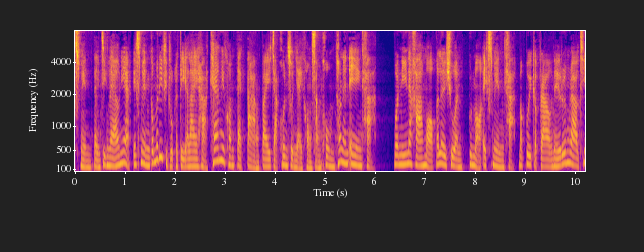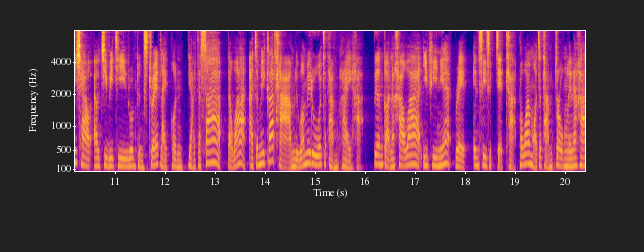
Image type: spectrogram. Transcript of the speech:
X-Men แต่จริงๆแล้วเนี่ย X-Men ก็ไม่ได้ผิดปกติอะไรค่ะ แค่มีความแตกต่างไปจากคนส่วนใหญ่ของสังคมเท่านั้นเองค่ะ วันนี้นะคะ หมอก็เลยชวนคุณหมอ X-Men ค่ะ มาคุยกับเราในเรื่องราวที่ชาว LGBT รวมถึง straight หลายคน อยากจะทราบ แต่ว่าอาจจะไม่กล้าถามหรือว่าไม่รู้ว่าจะถามใครค่ะ ตือนก่อนนะคะว่า EP เนี้ยเรท NC 17 ค่ะ เพราะว่าหมอจะถามตรงเลยนะคะ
